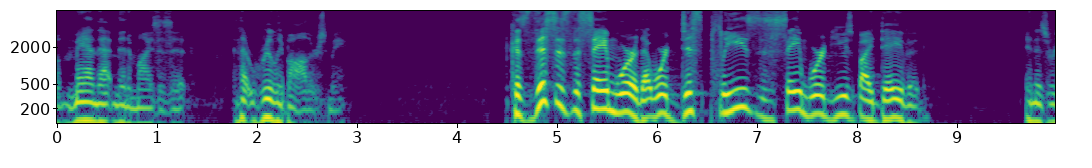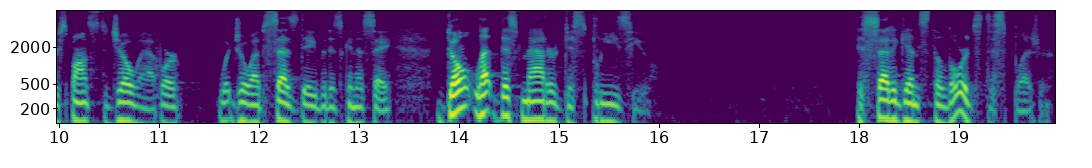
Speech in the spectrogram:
but man, that minimizes it. And that really bothers me. Because this is the same word, that word displeased is the same word used by David in his response to Joab, or what Joab says David is going to say. Don't let this matter displease you, is set against the Lord's displeasure.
